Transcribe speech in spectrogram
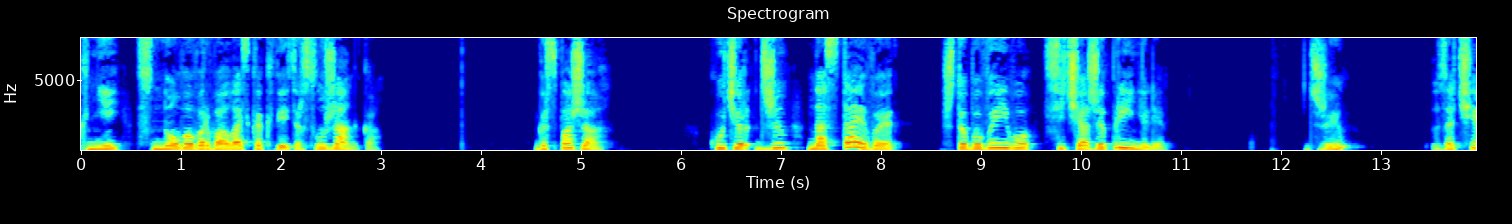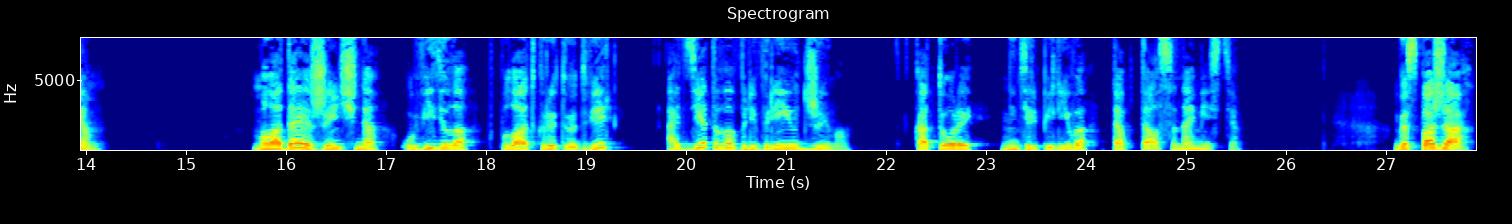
К ней снова ворвалась, как ветер, служанка. «Госпожа, кучер Джим настаивает, чтобы вы его сейчас же приняли. Джим? Зачем? Молодая женщина увидела полуоткрытую дверь одетого в ливрею Джима, который нетерпеливо топтался на месте. «Госпожа!»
